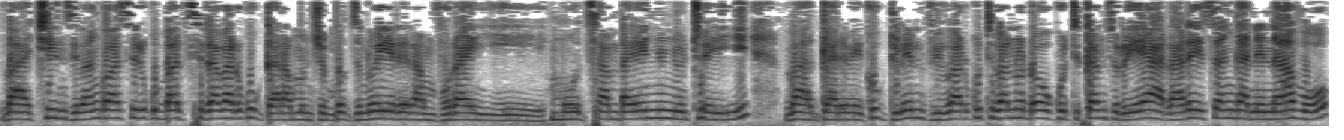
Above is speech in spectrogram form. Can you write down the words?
vachinzi vanga vasiri kubatsira vari kugara munzvimbo dzinoyerera mvura iyi. Mutsamba yenyunyuto iyi vagari vekuglenview vari kuti vanodawo kuti kanzuro yeharare isangane navo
